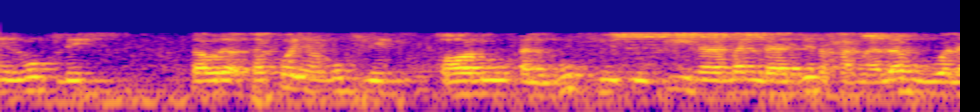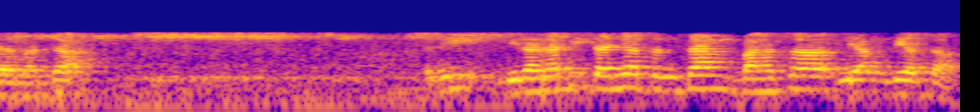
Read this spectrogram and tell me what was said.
Al-muflis? Tahu tak siapa yang muflis? Qalu al-muflisu fina man la dirham lahu wa la mata'. Jadi bila Nabi tanya tentang bahasa yang biasa,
